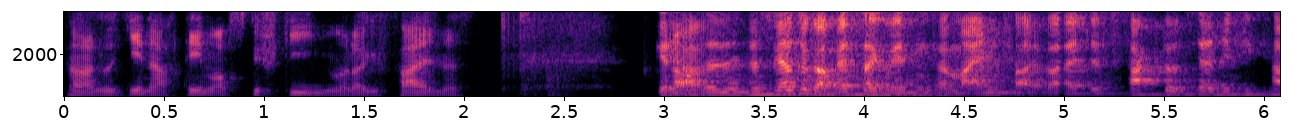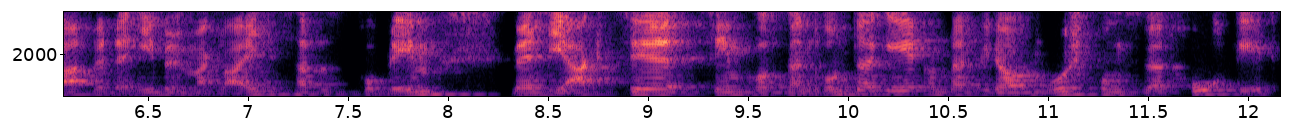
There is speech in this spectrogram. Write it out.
also je nachdem, ob es gestiegen oder gefallen ist. Genau, das, das wäre sogar besser gewesen für meinen Fall, weil das Faktorzertifikat, wenn der Hebel immer gleich ist, hat das Problem, wenn die Aktie 10% runtergeht und dann wieder auf den Ursprungswert hochgeht,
